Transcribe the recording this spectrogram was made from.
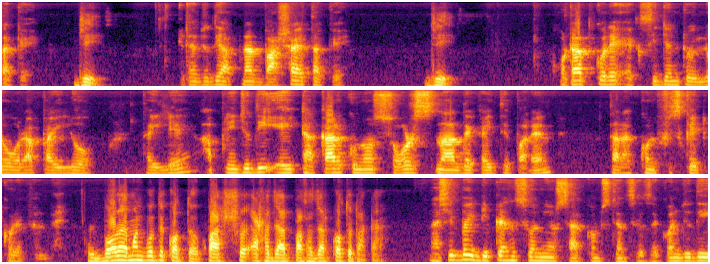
থাকে জি। এটা যদি আপনার বাসায় থাকে। জি। হঠাৎ করে অ্যাক্সিডেন্ট হইল ওরা পাইলো তাইলে আপনি যদি এই টাকার কোনো সোর্স না দেখাইতে পারেন তারা কনফিসকেট করে ফেলবে। বড় অ্যামাউন্ট বলতে কত? পাঁচশো এক হাজার পাঁচ হাজার কত টাকা? নাসিব ভাই ডিপেন্ডস অন ইউর সার্কমস্টেন্সেস এখন যদি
